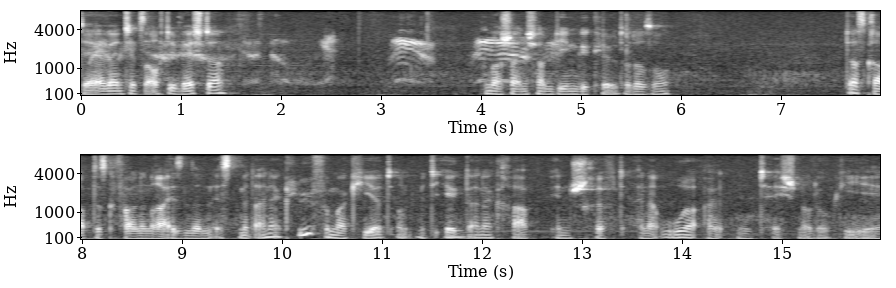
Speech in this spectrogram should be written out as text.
Der erwähnt jetzt auch die Wächter. Wahrscheinlich haben die ihn gekillt oder so. Das Grab des gefallenen Reisenden ist mit einer Glyphe markiert und mit irgendeiner Grabinschrift einer uralten Technologie.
